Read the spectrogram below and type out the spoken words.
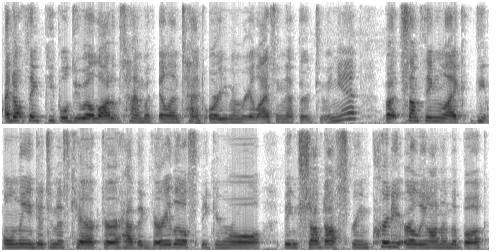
I don't think people do a lot of the time with ill intent or even realizing that they're doing it. But something like the only indigenous character having very little speaking role, being shoved off screen pretty early on in the book,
